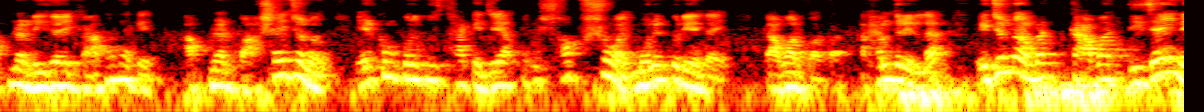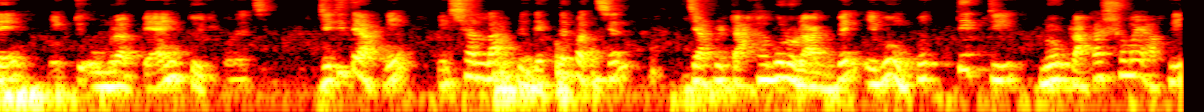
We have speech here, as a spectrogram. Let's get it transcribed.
আপনার হৃদয়ে গাঁথা থাকে, আপনার বাসায় যেন এরকম কোনো কিছু থাকে যে আপনাকে সব সময় মনে করিয়ে দেয় কাবার কথা। আলহামদুলিল্লাহ, এই জন্য আমরা কাবার ডিজাইনে একটি উমরা ব্যাংক তৈরি করেছি। যেটিতে আপনি ইনশাল্লাহ আপনি দেখতে পাচ্ছেন যে আপনি টাকাগুলো রাখবেন এবং প্রত্যেকটি নোট রাখার সময় আপনি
